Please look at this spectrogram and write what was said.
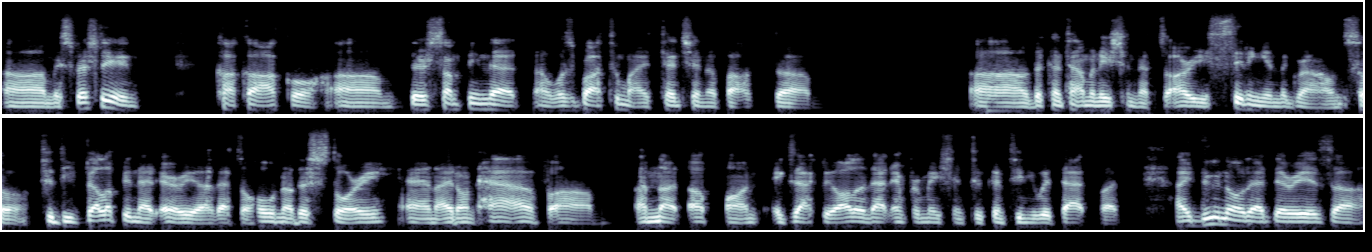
um, especially in Kaka'ako, um, there's something that uh, was brought to my attention about um, uh, the contamination that's already sitting in the ground. So to develop in that area, that's a whole nother story. And I don't have, um, I'm not up on exactly all of that information to continue with that, but I do know that there is uh,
